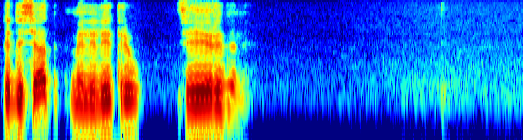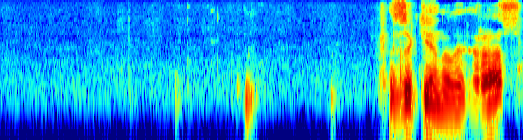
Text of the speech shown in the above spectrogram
50 мл цієї рідини. Закинули раз.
